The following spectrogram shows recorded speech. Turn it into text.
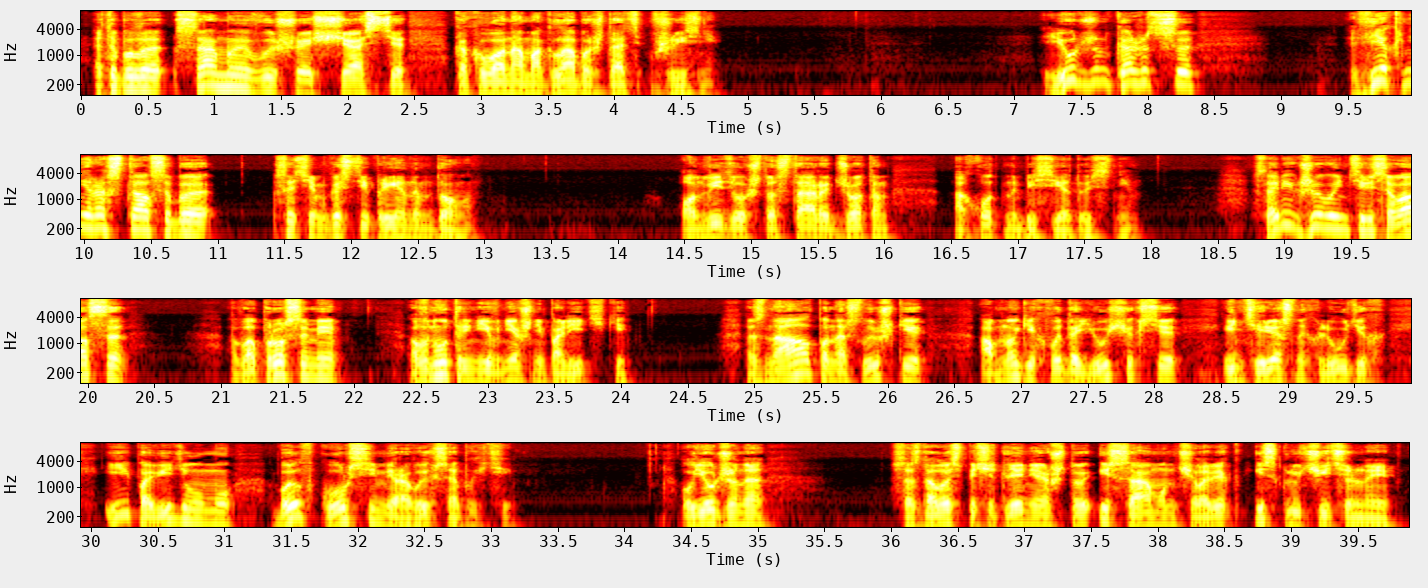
Это было самое высшее счастье, какого она могла бы ждать в жизни. Юджин, кажется, век не расстался бы с этим гостеприимным домом. Он видел, что старый Джотом охотно беседует с ним. Старик живо интересовался вопросами внутренней и внешней политики, знал понаслышке о многих выдающихся интересных людях и, по-видимому, был в курсе мировых событий. У Юджина создалось впечатление, что и сам он человек исключительный,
